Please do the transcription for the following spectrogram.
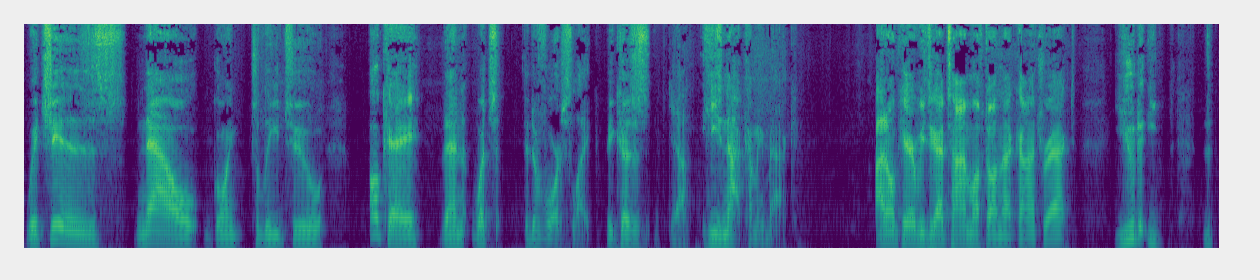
which is now going to lead to okay, then what's the divorce like? Because Yeah. he's not coming back. I don't care if he's got time left on that contract. You,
